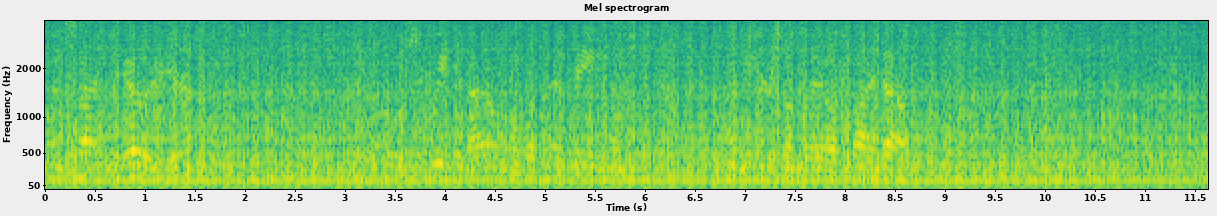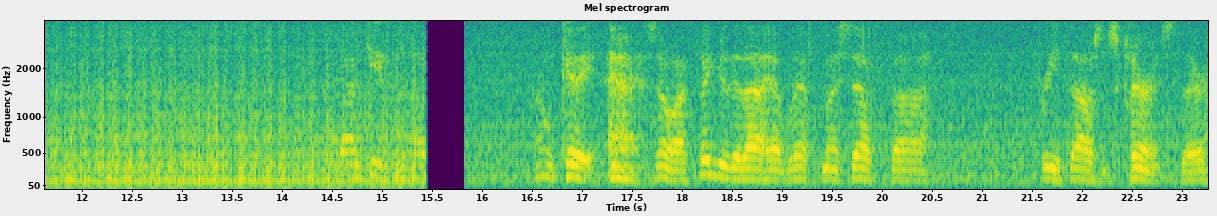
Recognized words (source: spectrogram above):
one side and the other here. Get a little squeaking, I don't know what that means. I'm, I'm sure someday I'll find out. But I'm keeping the Okay, so I figure that I have left myself uh, 3 thousandths clearance there.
